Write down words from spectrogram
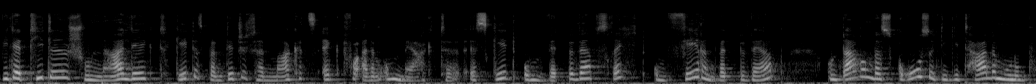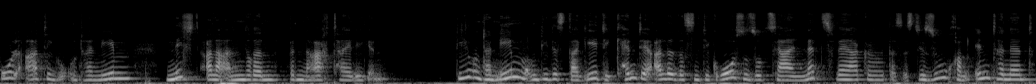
Wie der Titel schon nahelegt, geht es beim Digital Markets Act vor allem um Märkte. Es geht um Wettbewerbsrecht, um fairen Wettbewerb und darum, dass große digitale monopolartige Unternehmen nicht alle anderen benachteiligen. Die Unternehmen, um die das da geht, die kennt ihr alle. Das sind die großen sozialen Netzwerke, das ist die Suche im Internet,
